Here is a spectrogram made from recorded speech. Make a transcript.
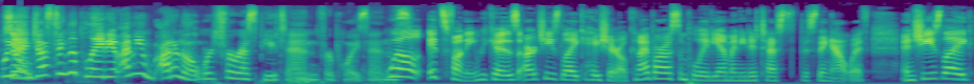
Well So- yeah ingesting the palladium i mean i don't know it works for rasputin for poison Well, it's funny because Archie's like, "Hey Cheryl, can I borrow some palladium? I need to test this thing out with." And she's like,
